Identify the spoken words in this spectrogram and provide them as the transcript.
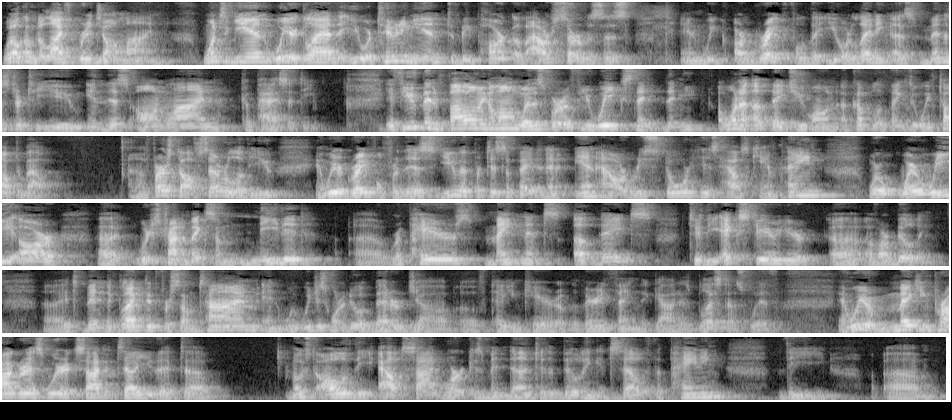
Welcome to LifeBridge Online. Once again, we are glad that you are tuning in to be part of our services, and we are grateful that you are letting us minister to you in this online capacity. If you've been following along with us for a few weeks, then, then you, I want to update you on a couple of things that we've talked about. Uh, first off, several of you, and we are grateful for this, you have participated in, in our Restore His House campaign, where, where we are uh, we're just trying to make some needed uh, repairs, maintenance, updates to the exterior uh, of our building. Uh, it's been neglected for some time, and we, we, just want to do a better job of taking care of the very thing that God has blessed us with. And we are making progress. We're excited to tell you that uh, most all of the outside work has been done to the building itself the painting, the um,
